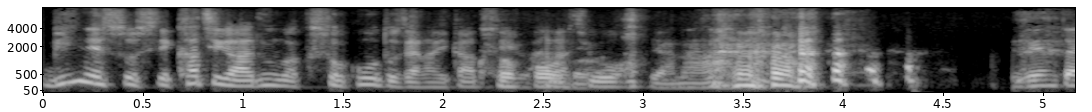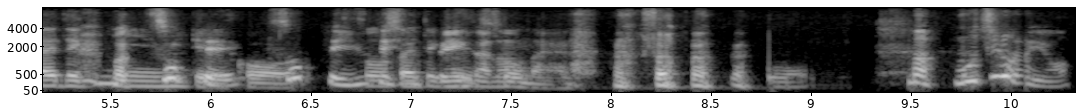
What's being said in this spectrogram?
ビジネスとして価値があるのはクソコードじゃないかっていう話をド。やな。全体的に見て、こう、ソって言ってしま相対的にっていいかな。そうなんやな。そう。まあ、もちろんよ、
